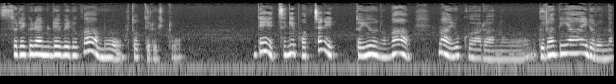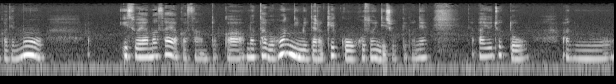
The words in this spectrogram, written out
それぐらいのレベルがもう太ってる人。で次ぽっちゃりというのがまあよくあるあのグラビアアイドルの中でも磯山さやかさんとか、まあ、多分本人見たら結構細いんでしょうけどね。ああいうちょっとあの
